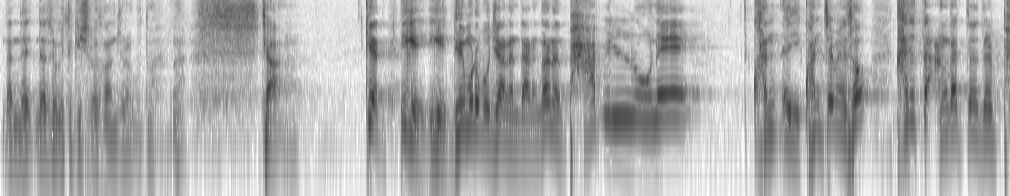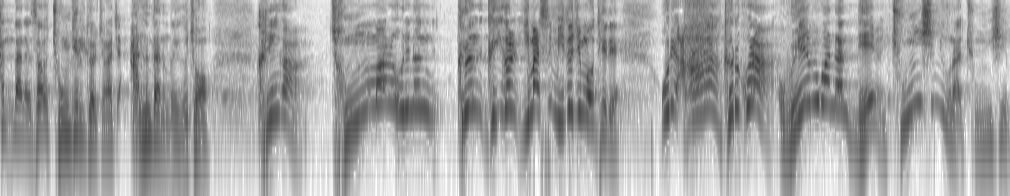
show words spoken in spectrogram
난내 내 속이 듣기 싫어서 간 줄 알고 또. 어. 자, 이게 이게 뇌물로 보지 않는다는 것은 바빌론의 관, 관점에서 가졌다 안 가졌다를 판단해서 종기를 결정하지 않는다는 거예요, 그죠? 그러니까 정말 우리는 그런 그 이걸 이 말씀 믿어지면 어떻게 돼? 우리 아 그렇구나. 외모가 난 내 중심이구나 중심.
